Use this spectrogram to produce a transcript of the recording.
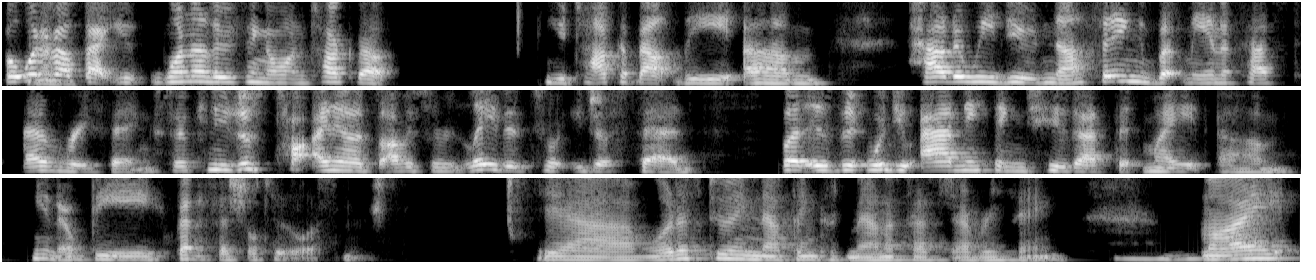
But what yeah. about that? You one other thing I want to talk about. You talk about the um, how do we do nothing but manifest everything? So can you just talk? I know it's obviously related to what you just said, but is it would you add anything to that that might um, you know be beneficial to the listeners? Yeah. What if doing nothing could manifest everything? Mm-hmm. My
